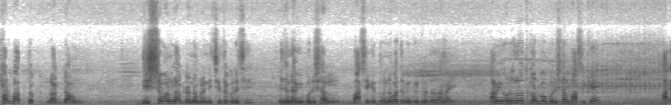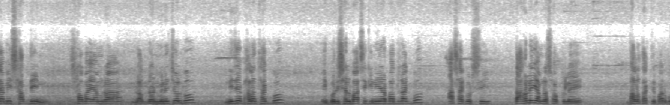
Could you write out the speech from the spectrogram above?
সর্বাত্মক লকডাউন দৃশ্যমান লকডাউন আমরা নিশ্চিত করেছি। এই জন্য আমি বরিশালবাসীকে ধন্যবাদ এবং কৃতজ্ঞতা জানাই। আমি অনুরোধ করব বরিশালবাসীকে, আগামী সাত দিন সবাই আমরা লকডাউন মেনে চলব, নিজে ভালো থাকব, এই বরিশালবাসীকে নিরাপদ রাখব। আশা করছি তাহলেই আমরা সকলে ভালো থাকতে পারব,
